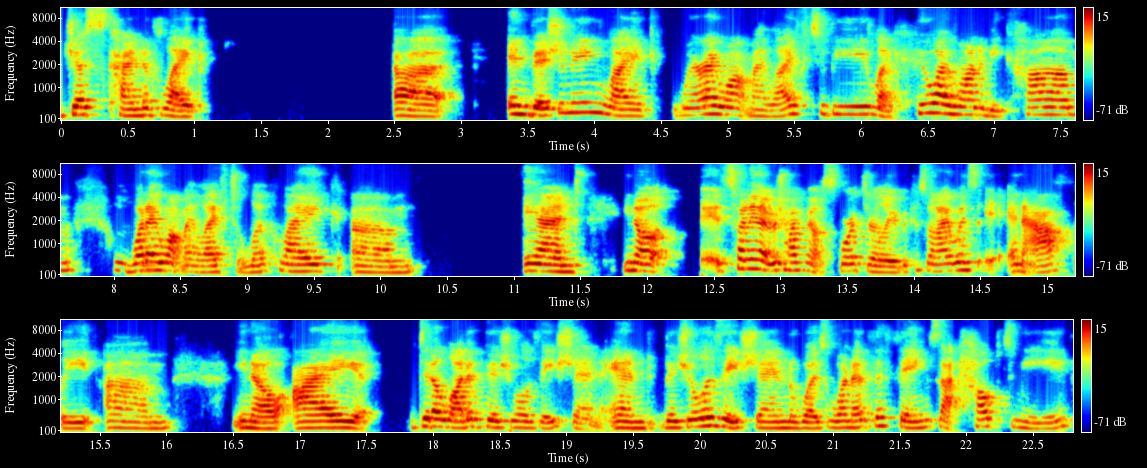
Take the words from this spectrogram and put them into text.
just kind of like uh envisioning like where I want my life to be, like who I want to become, mm-hmm. what I want my life to look like. Um, and you know, it's funny that we are talking about sports earlier because when I was an athlete, um, you know, I did a lot of visualization and visualization was one of the things that helped me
